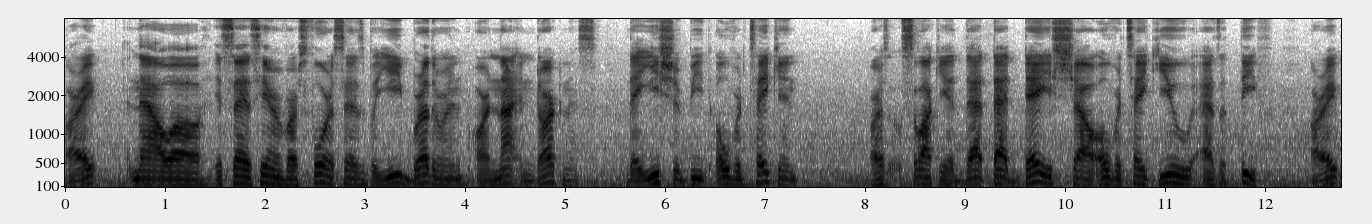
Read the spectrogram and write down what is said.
all right. Now uh, it says here in verse four, it says, "But ye brethren are not in darkness, that ye should be overtaken or Salakia, that that day shall overtake you as a thief. All right.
